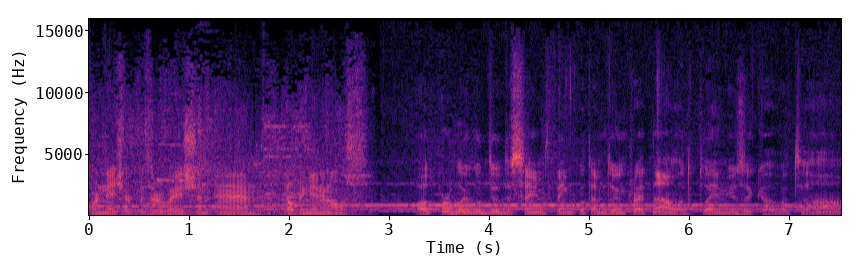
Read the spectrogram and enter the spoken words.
for nature preservation and helping animals. I would probably would do the same thing what I'm doing right now. I would play music, I would uh,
